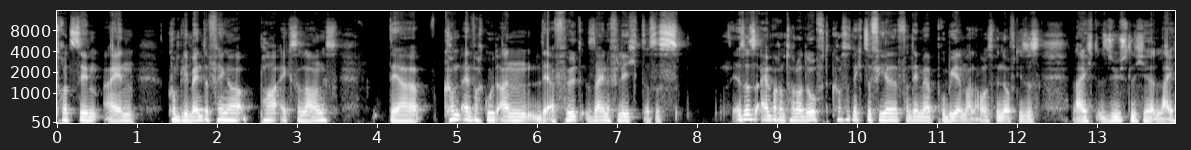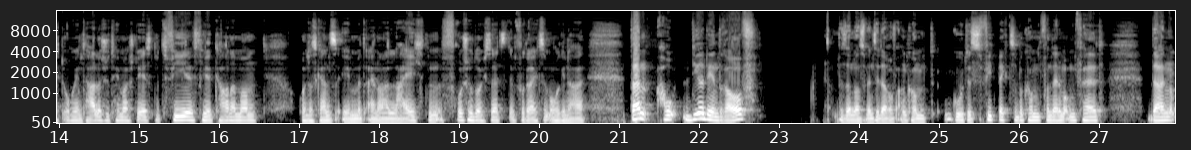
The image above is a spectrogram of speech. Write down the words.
Trotzdem ein Komplimentefänger par excellence. Der kommt einfach gut an, der erfüllt seine Pflicht. Das ist es ist einfach ein toller Duft, kostet nicht zu viel, von dem her probieren mal aus, wenn du auf dieses leicht süßliche, leicht orientalische Thema stehst, mit viel, viel Kardamom und das Ganze eben mit einer leichten Frische durchsetzt im Vergleich zum Original. Dann hau dir den drauf. besonders wenn sie darauf ankommt, gutes Feedback zu bekommen von deinem Umfeld. Dann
